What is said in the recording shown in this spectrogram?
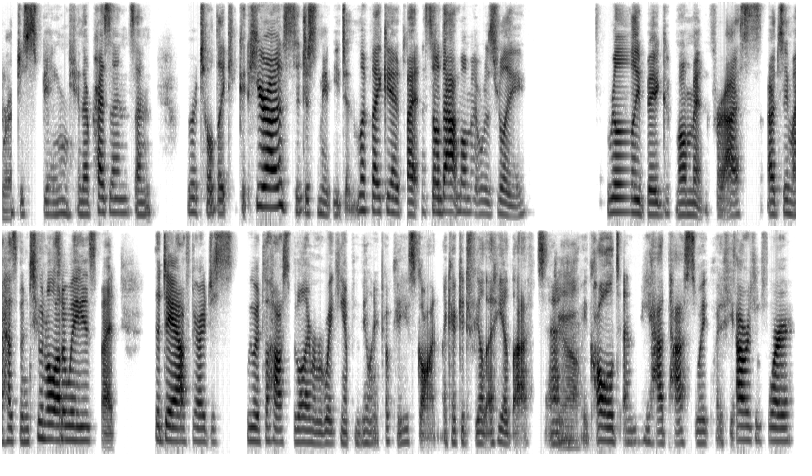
Right. Just being in their presence and we were told like he could hear us. It just maybe didn't look like it. But so that moment was really, really big moment for us. I'd say my husband too in a lot of ways. But the day after, I just we went to the hospital. I remember waking up and being like, okay, he's gone. Like I could feel that he had left. And yeah. we called and he had passed away quite a few hours before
